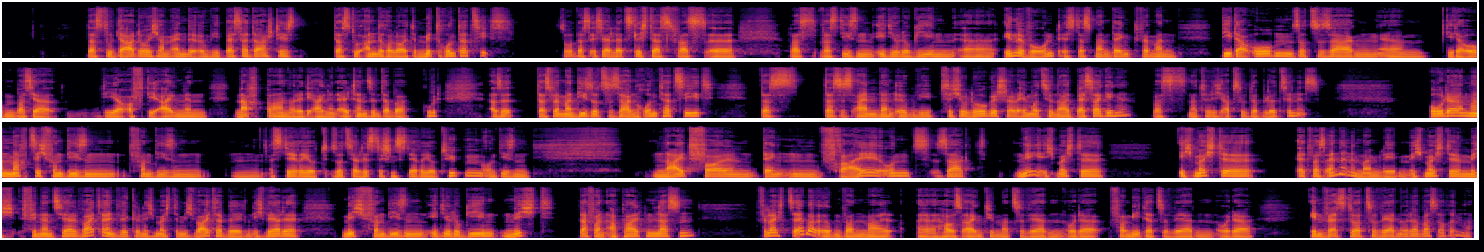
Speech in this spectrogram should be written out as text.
dass du dadurch am Ende irgendwie besser dastehst, dass du andere Leute mit runterziehst. So, das ist ja letztlich das, was, äh, was, was diesen Ideologien äh, innewohnt, ist, dass man denkt, wenn man die da oben sozusagen, ähm, die da oben, was ja, die ja oft die eigenen Nachbarn oder die eigenen Eltern sind, aber gut, also, dass wenn man die sozusagen runterzieht, dass, dass es einem dann irgendwie psychologisch oder emotional besser ginge, was natürlich absoluter Blödsinn ist. Oder man macht sich von diesen, von diesen Stereo sozialistischen Stereotypen und diesen neidvollen Denken frei und sagt, nee, ich möchte, ich möchte etwas ändern in meinem Leben. Ich möchte mich finanziell weiterentwickeln. Ich möchte mich weiterbilden. Ich werde mich von diesen Ideologien nicht davon abhalten lassen, vielleicht selber irgendwann mal äh, Hauseigentümer zu werden oder Vermieter zu werden oder Investor zu werden oder was auch immer.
